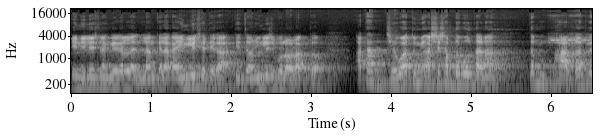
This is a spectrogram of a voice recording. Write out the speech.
की निलेश लंके लंकेला काय इंग्लिश येते का? तिथं जाऊन इंग्लिश बोलावं लागतं. आता जेव्हा तुम्ही असे शब्द बोलता ना तर भारतातले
